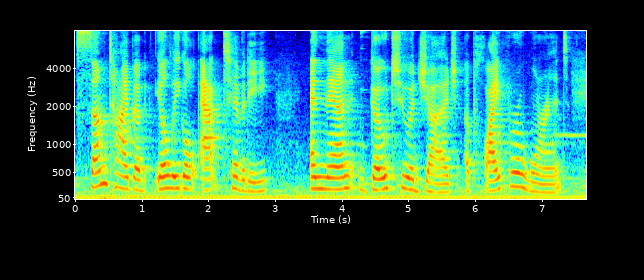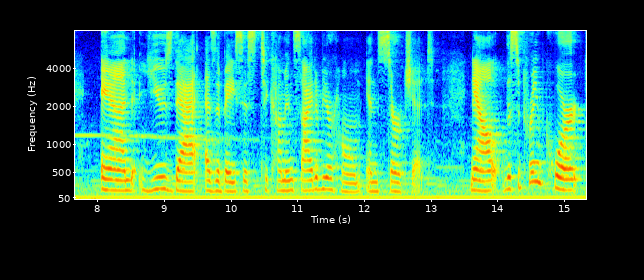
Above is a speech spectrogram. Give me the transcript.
some type of illegal activity, and then go to a judge, apply for a warrant, and use that as a basis to come inside of your home and search it. Now, the Supreme Court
